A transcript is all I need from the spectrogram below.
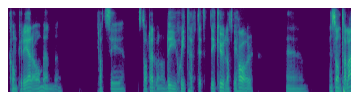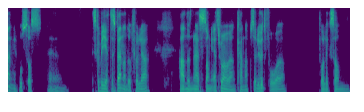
konkurrera om en plats i startelvan och det är ju skithäftigt. Det är kul att vi har eh, en sån talang hos oss. Eh, det ska bli jättespännande att följa han under den här säsongen. Jag tror han kan absolut få, få liksom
